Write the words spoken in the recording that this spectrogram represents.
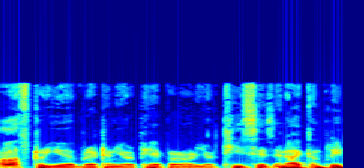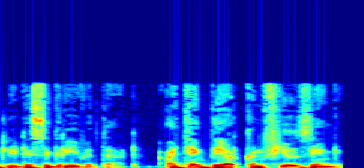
after you have written your paper or your thesis, and I completely disagree with that. I think they are confusing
